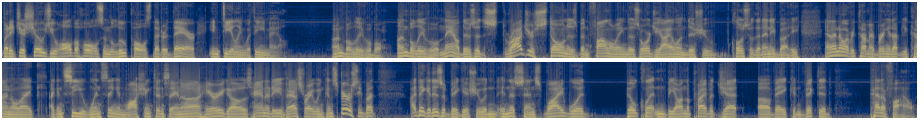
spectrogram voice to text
but it just shows you all the holes and the loopholes that are there in dealing with email. Unbelievable. Unbelievable. Now, there's a Roger Stone has been following this Orgy Island issue closer than anybody. And I know every time I bring it up, you kind of like, I can see you wincing in Washington saying, oh, here he goes, Hannity, vast right wing conspiracy. But I think it is a big issue in, in this sense. Why would Bill Clinton be on the private jet of a convicted pedophile?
